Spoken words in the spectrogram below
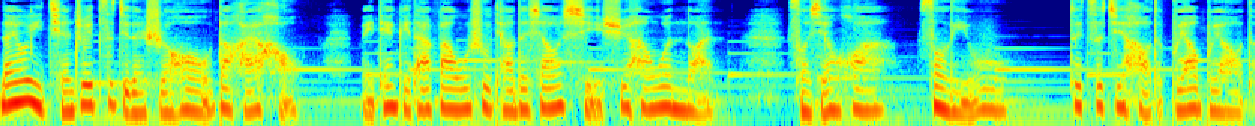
男友以前追自己的时候倒还好，每天给她发无数条的消息嘘寒问暖，送鲜花送礼物，对自己好的不要不要的，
